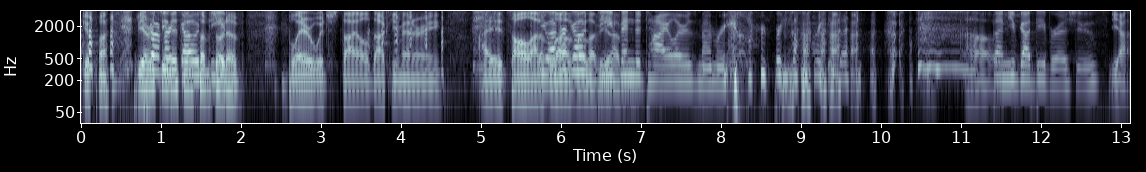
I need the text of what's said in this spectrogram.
good fun. If you you ever see ever this in some sort of Blair Witch style documentary, I, it's all out of you love. ever go I love you, deep into Tyler's memory card for some reason? Oh, then you've got deeper issues. Yeah,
